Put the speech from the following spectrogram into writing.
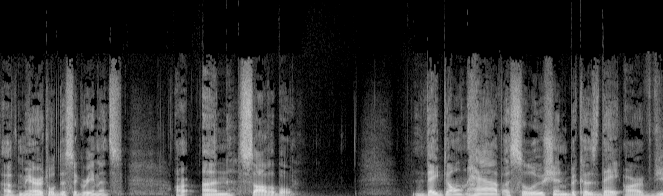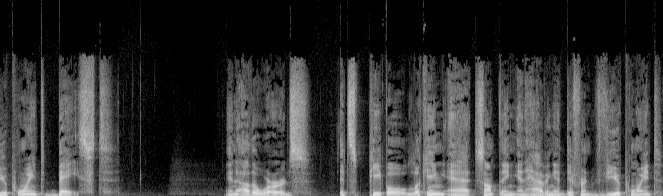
of marital disagreements are unsolvable. They don't have a solution because they are viewpoint based. In other words, it's people looking at something and having a different viewpoint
